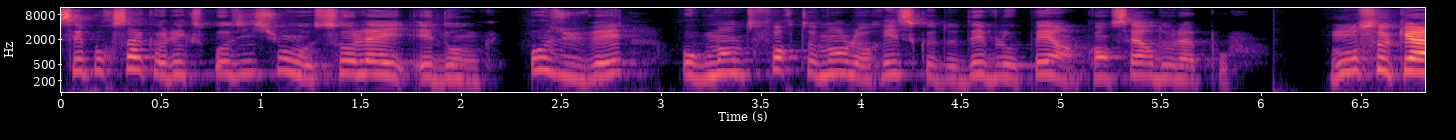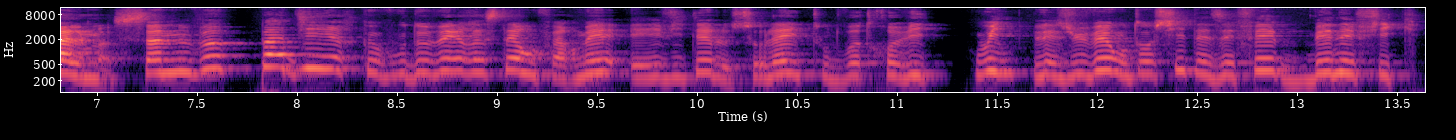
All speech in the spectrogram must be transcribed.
C'est pour ça que l'exposition au soleil et donc aux UV augmente fortement le risque de développer un cancer de la peau. On se calme, ça ne veut pas dire que vous devez rester enfermé et éviter le soleil toute votre vie. Oui, les UV ont aussi des effets bénéfiques.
